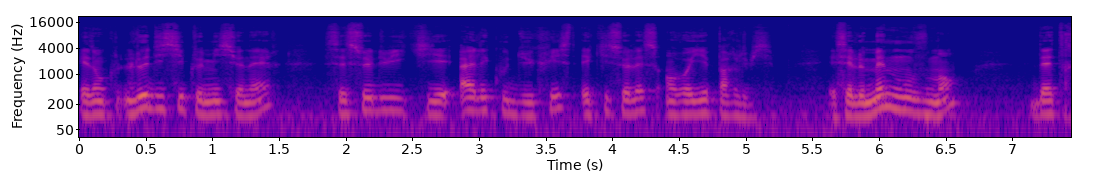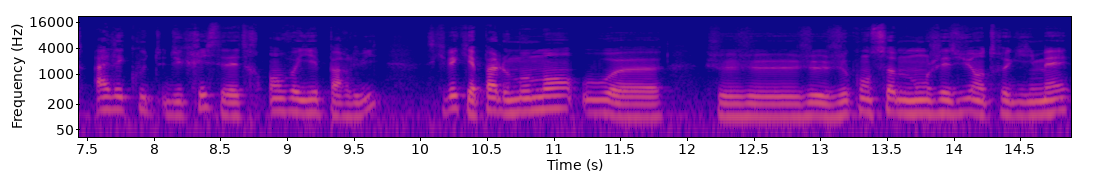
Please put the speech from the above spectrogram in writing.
Et donc le disciple missionnaire, c'est celui qui est à l'écoute du Christ et qui se laisse envoyer par lui. Et c'est le même mouvement d'être à l'écoute du Christ et d'être envoyé par lui, ce qui fait qu'il n'y a pas le moment où euh, je, je, je, consomme mon Jésus, entre guillemets,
